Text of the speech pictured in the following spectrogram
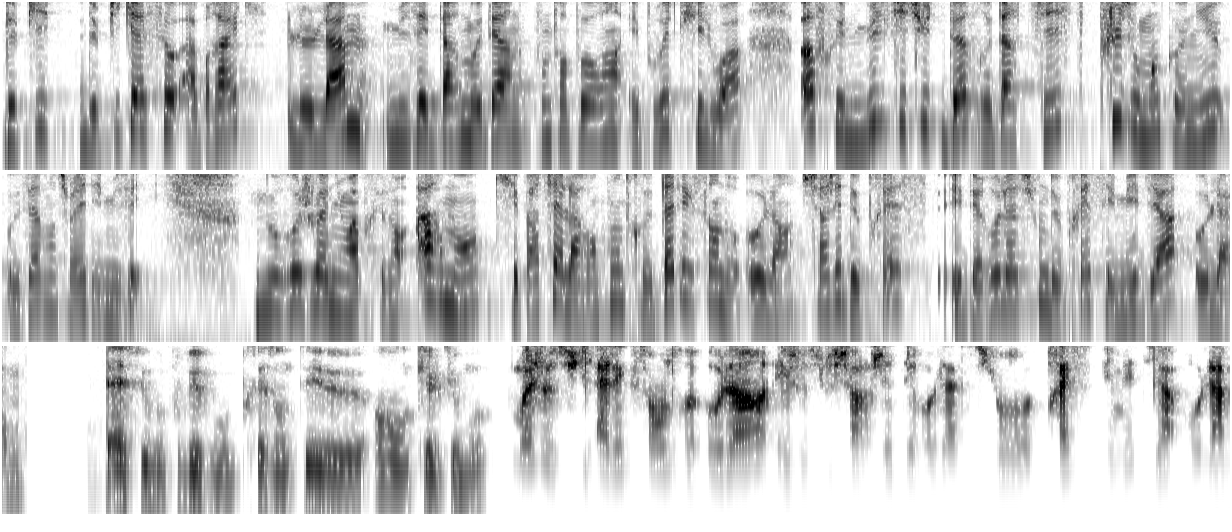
De, de Picasso à Braque, le LAM, musée d'art moderne, contemporain et brut lillois, offre une multitude d'œuvres d'artistes plus ou moins connus aux aventuriers des musées. Nous rejoignons à présent Armand, qui est parti à la rencontre d'Alexandre Olin, chargé de presse et des relations de presse et médias au LAM. Est-ce que vous pouvez vous présenter euh, en quelques mots? Moi, je suis Alexandre Olin et je suis chargé des relations presse et médias au LAM.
